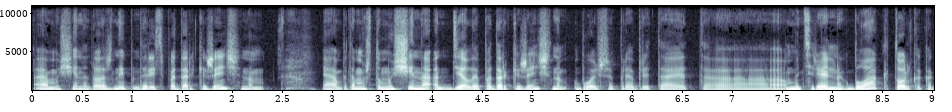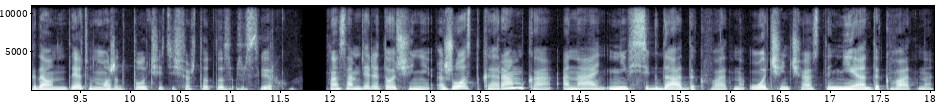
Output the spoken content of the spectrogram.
мужчины должны дарить подарки женщинам, а, потому что мужчина, делая подарки женщинам, больше приобретает а, материальных благ. Только когда он дает, он может получить еще что-то сверху. На самом деле это очень жесткая рамка, она не всегда адекватна, очень часто неадекватна,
